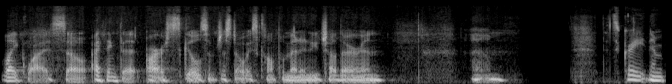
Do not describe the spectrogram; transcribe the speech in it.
likewise. So I think that our skills have just always complemented each other. And that's great, and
